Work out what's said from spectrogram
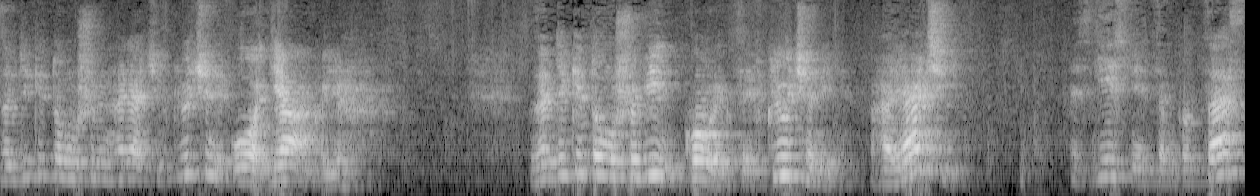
Завдяки тому, що він гарячий включений, о, дякую. Завдяки тому, що він, коврик цей включений, гарячий, здійснюється процес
